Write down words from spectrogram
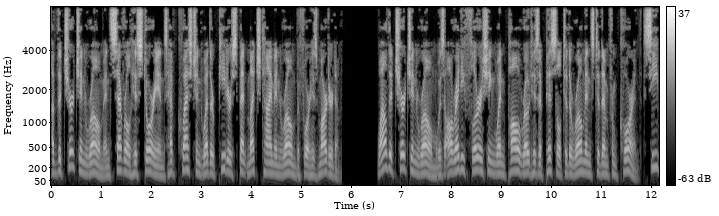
of the Church in Rome and several historians have questioned whether Peter spent much time in Rome before his martyrdom. While the Church in Rome was already flourishing when Paul wrote his epistle to the Romans to them from Corinth c.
